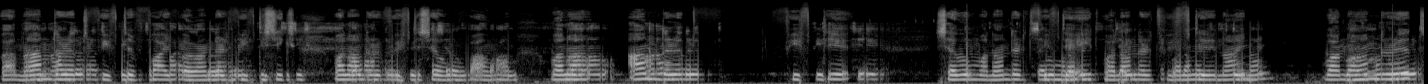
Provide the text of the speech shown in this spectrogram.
155, 156, 157, 157, 158, 159, 100.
